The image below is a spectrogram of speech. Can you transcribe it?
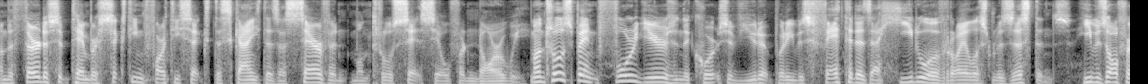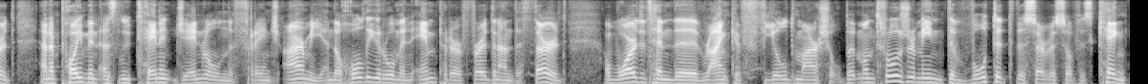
On the 3rd of September 1646, disguised as a servant, Montrose set sail for Norway. Montrose spent four years in the courts of Europe where he was feted as a hero of royalist resistance. He was offered an appointment as lieutenant general in the French army, and the Holy Roman Emperor Ferdinand III awarded him the rank of field marshal. But Montrose remained devoted to the service of his king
